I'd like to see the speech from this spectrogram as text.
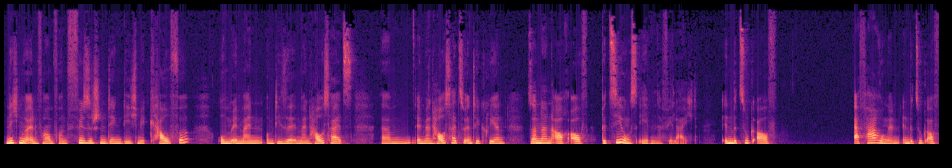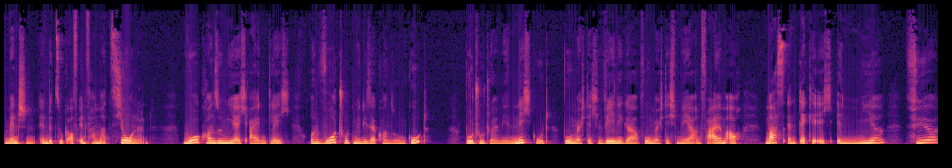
Nicht nur in Form von physischen Dingen, die ich mir kaufe, um, in mein, um diese in meinen, Haushalts, ähm, in meinen Haushalt zu integrieren, sondern auch auf Beziehungsebene vielleicht. In Bezug auf Erfahrungen, in Bezug auf Menschen, in Bezug auf Informationen. Wo konsumiere ich eigentlich und wo tut mir dieser Konsum gut, wo tut er mir nicht gut, wo möchte ich weniger, wo möchte ich mehr und vor allem auch, was entdecke ich in mir für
